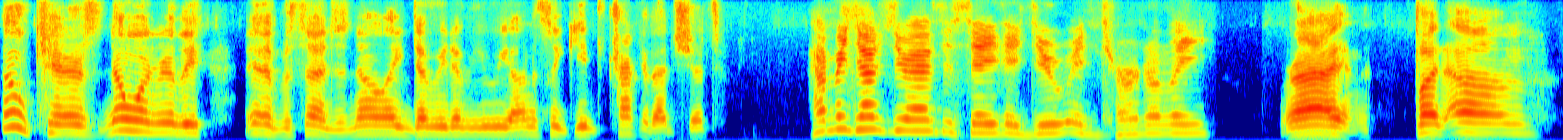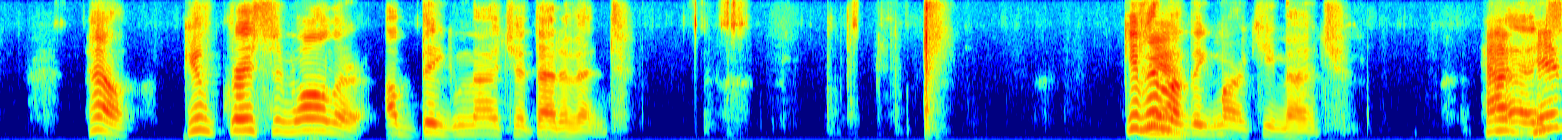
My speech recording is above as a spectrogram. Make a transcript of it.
Who cares? No one really. Yeah, besides, it's not like WWE honestly keeps track of that shit. How many times do you have to say they do internally? Right. But, um, hell, give Grayson Waller a big match at that event. Give him Yeah. a big marquee match. Have him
